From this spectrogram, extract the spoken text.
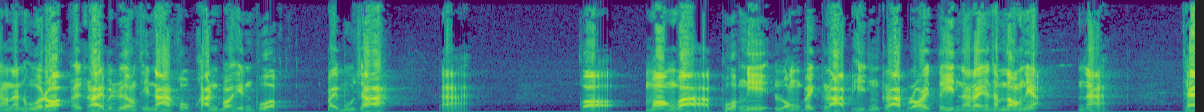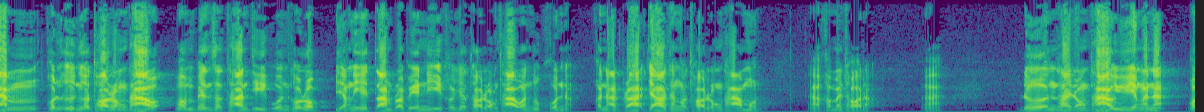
ทั้งนั้นหัวเราะคล้ายๆ เป็นเรื่องที่น่าขบขันพอเห็นพวกไปบูชาอ่าก็มองว่าพวกนี้หลงไปกราบหินกราบรอยตีนอะไรทำนองเนี้ยนะแถมคนอื่นก็ถอดรองเท้าเพราะมันเป็นสถานที่ควรเคารพ อย่างนี้ตามประเพณีเขาจะถอดรองเท้ากันทุกคนอะขนาดพระเจ้าท่านก็ถอดรองเท้าหมดอ่าเขาไม่ถอดอะอ่าเดินใส่รองเท้าอยู่อย่างนั้นอะก็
